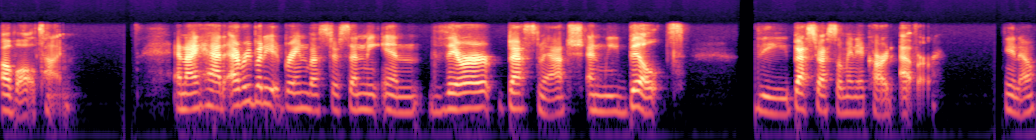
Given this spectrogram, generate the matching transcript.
of all time. And I had everybody at Brainbuster send me in their best match, and we built the best WrestleMania card ever. You know?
